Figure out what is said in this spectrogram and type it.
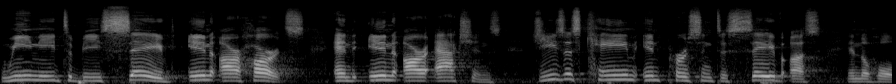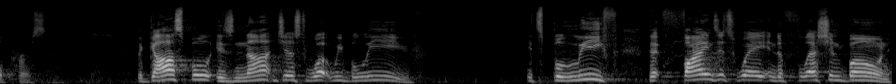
We need to be saved in our hearts and in our actions. Jesus came in person to save us in the whole person. The gospel is not just what we believe, it's belief that finds its way into flesh and bone,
